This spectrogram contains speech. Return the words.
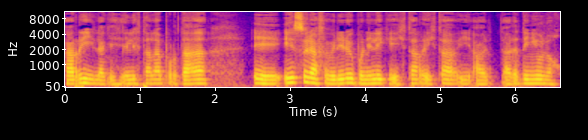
Harry, la que él está en la portada. Eh, eso era febrero y ponerle que esta revista habrá tenido unos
